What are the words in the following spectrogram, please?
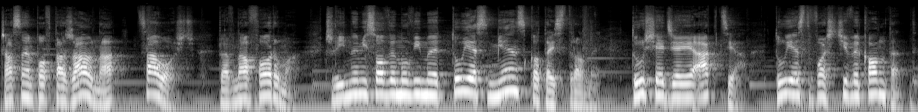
czasem powtarzalna całość, pewna forma. Czyli innymi słowy mówimy, tu jest mięsko tej strony, tu się dzieje akcja, tu jest właściwy content.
